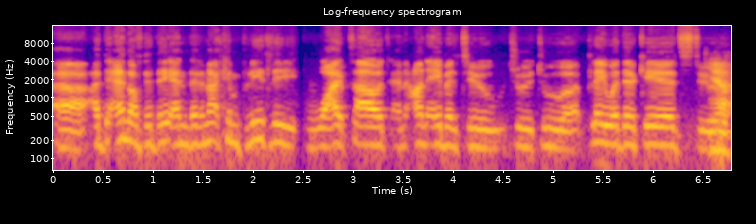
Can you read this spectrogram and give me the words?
uh, at the end of the day and they're not completely wiped out and unable to to to uh, play with their kids to yeah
